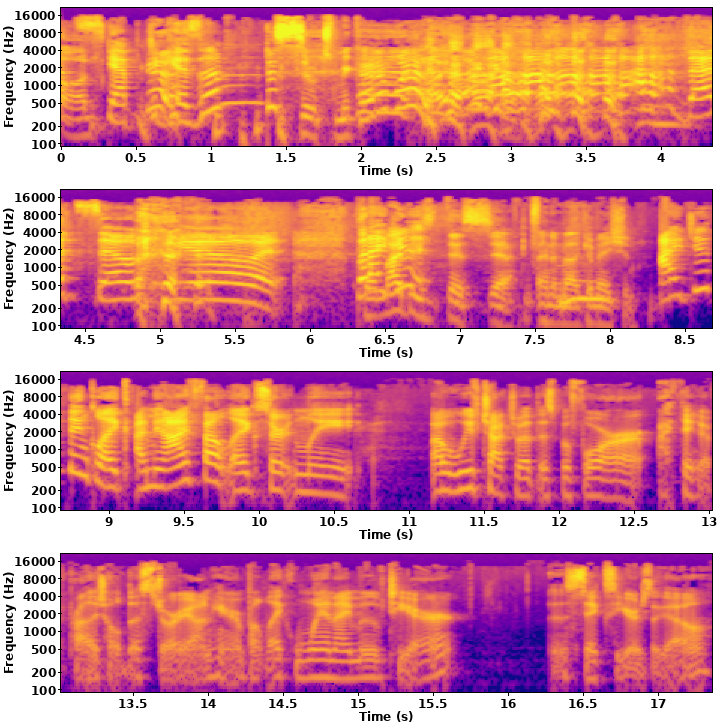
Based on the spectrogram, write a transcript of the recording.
out on. skepticism. This suits me kind of well. I like. That's so cute. But so I it might do, be this, yeah, an amalgamation. I do think like I mean I felt like certainly oh, we've talked about this before. I think I've probably told this story on here, but like when I moved here uh, six years ago,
